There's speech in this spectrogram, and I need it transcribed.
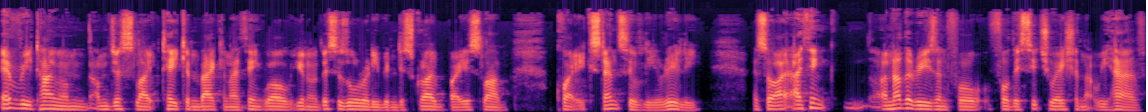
every time I'm I'm just like taken back and I think, well, you know, this has already been described by Islam quite extensively, really. And so I, I think another reason for, for the situation that we have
